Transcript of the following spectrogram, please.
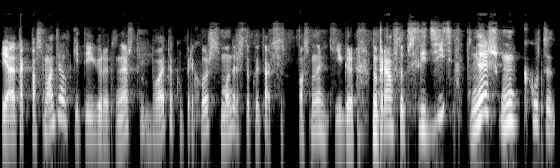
Я так посмотрел какие-то игры, ты знаешь, бывает такой, приходишь, смотришь, такой, так, сейчас посмотрим какие игры. Но прям, чтобы следить, ты знаешь, ну, какого-то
